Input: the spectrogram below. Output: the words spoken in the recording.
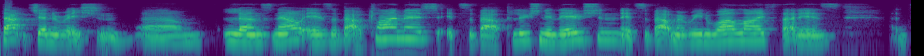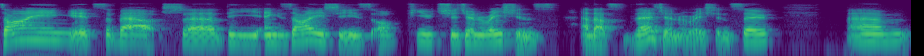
that generation um, learns now is about climate, it's about pollution in the ocean, it's about marine wildlife that is dying, it's about uh, the anxieties of future generations, and that's their generation. So um,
